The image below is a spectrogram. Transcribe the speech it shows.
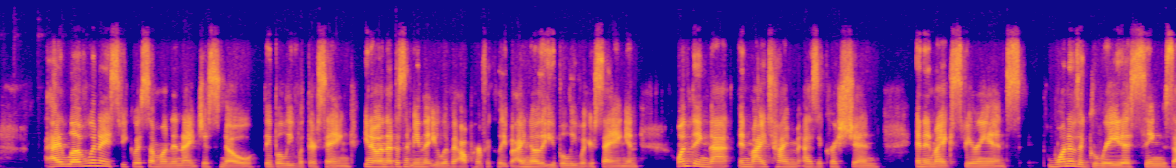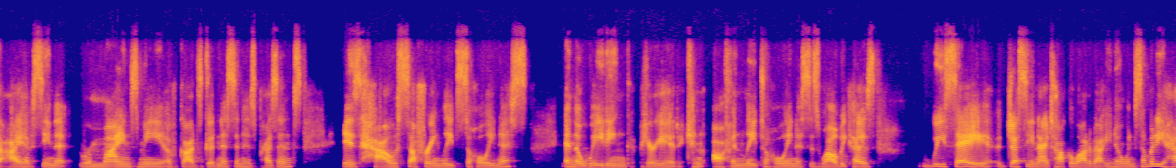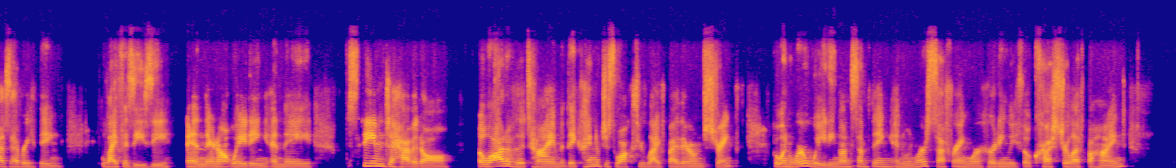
I love when I speak with someone and I just know they believe what they're saying, you know, and that doesn't mean that you live it out perfectly, but I know that you believe what you're saying. And one thing that in my time as a Christian and in my experience, one of the greatest things that I have seen that reminds me of God's goodness and his presence is how suffering leads to holiness. And the waiting period can often lead to holiness as well, because we say, Jesse and I talk a lot about, you know, when somebody has everything, life is easy and they're not waiting and they seem to have it all. A lot of the time, they kind of just walk through life by their own strength. But when we're waiting on something and when we're suffering, we're hurting, we feel crushed or left behind,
